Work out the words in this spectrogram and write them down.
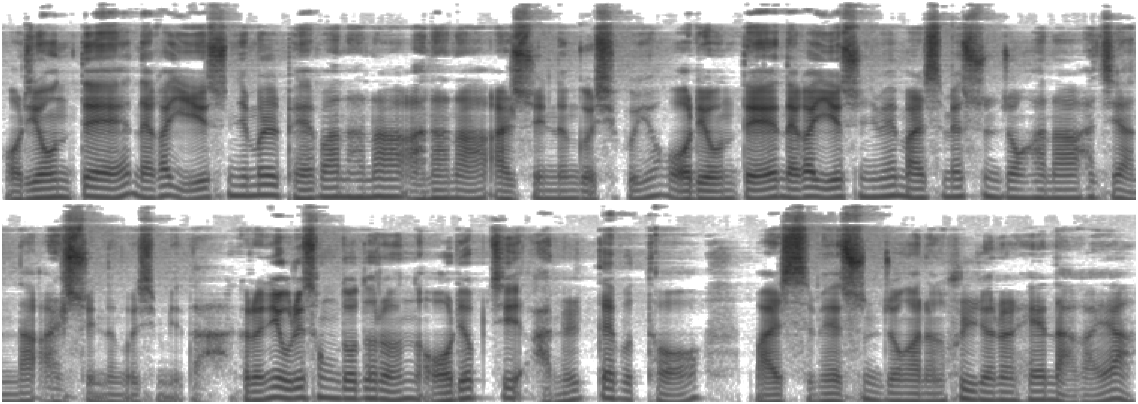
어려운 때에 내가 예수님을 배반하나 안 하나 알 수 있는 것이고요. 어려운 때에 내가 예수님의 말씀에 순종하나 하지 않나 알 수 있는 것입니다. 그러니 우리 성도들은 어렵지 않을 때부터 말씀에 순종하는 훈련을 해 나가야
